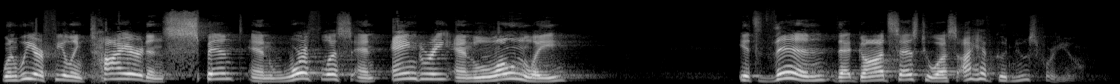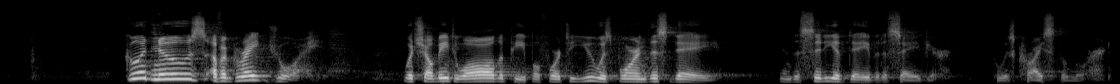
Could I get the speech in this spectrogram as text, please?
when we are feeling tired and spent and worthless and angry and lonely, it's then that God says to us, I have good news for you. Good news of a great joy, which shall be to all the people, for to you was born this day in the city of David a Savior, who is Christ the Lord.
